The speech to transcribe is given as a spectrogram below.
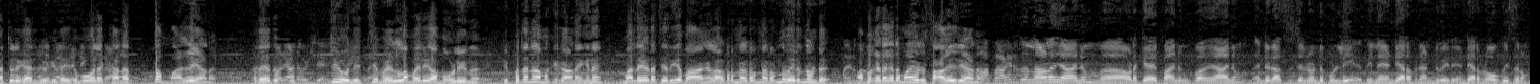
മറ്റൊരു കാര്യം ചോദിക്കട്ടെ. ഇതുപോലെ കനത്ത മഴയാണ്. അതായത്. കുത്തി ഒലിച്ച് വെള്ളം വരിക മുകളിൽ നിന്ന് ഇപ്പൊ തന്നെ നമുക്ക് കാണാം. ഇങ്ങനെ മലയുടെ ചെറിയ ഭാഗങ്ങൾ അടർന്നടർന്നടർന്ന് വരുന്നുണ്ട്. അപകടകരമായ ഒരു സാഹചര്യമാണ്. സാഹചര്യത്തിലാണ് ഞാനും അവിടെ കേൾപ്പാനും ഇപ്പൊ ഞാനും എന്റെ ഒരു അസിസ്റ്റന്റ് ഉണ്ട് പുള്ളി പിന്നെ എൻ ഡി ആർ എഫ് രണ്ടുപേര്. എൻ ഡി ആർ എഫ് ഓഫീസറും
